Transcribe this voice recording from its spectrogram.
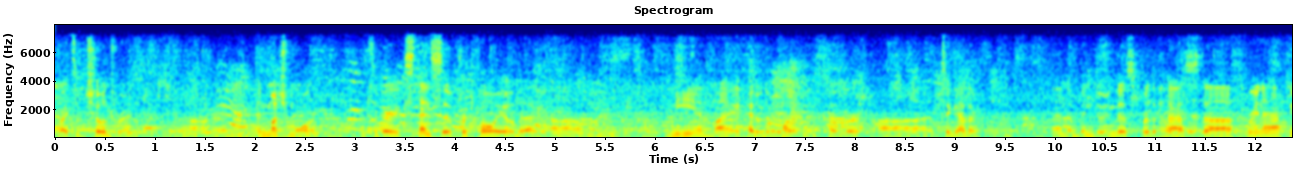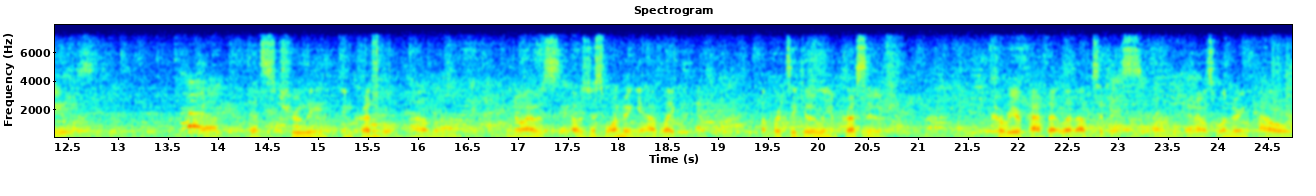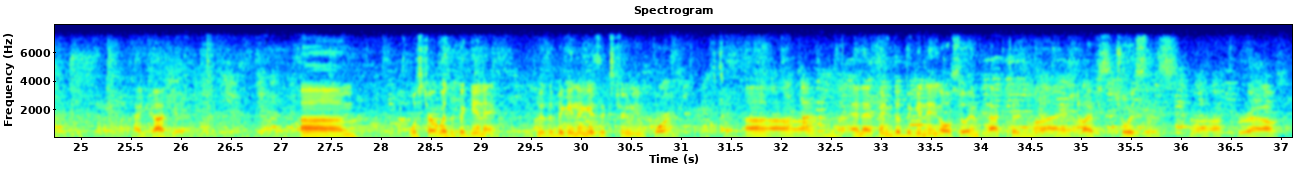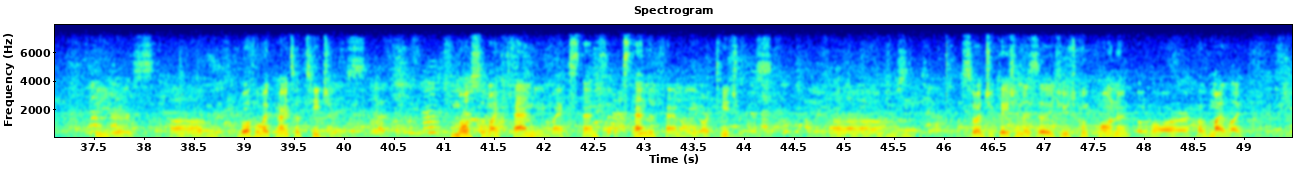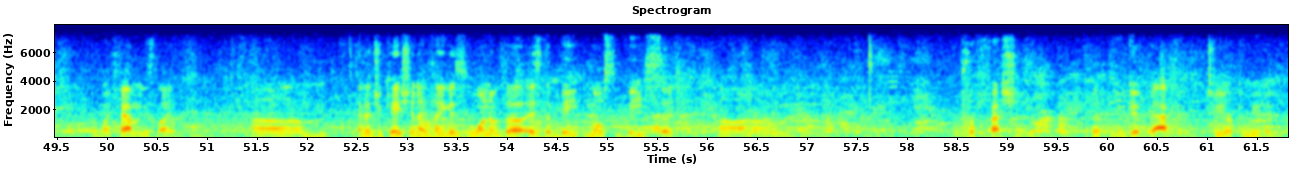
rights of children, um, and, and, much more. It's a very extensive portfolio that um, me and my head of department cover uh, together, and I've been doing this for the past uh, three and a half years. Yeah, that's truly incredible. Um, you know, I was I was just wondering, you have like a particularly impressive career path that led up to this, um, and I was wondering how how you got here. Um, we'll start with the beginning because the beginning is extremely important, um, and I think the beginning also impacted my life's choices uh, throughout the years. Um, both of my parents are teachers. Most of my family, my extended, extended family, are teachers. Um, so education is a huge component of our of my life, of my family's life. Um, and education, I think, is one of the is the ba- most basic um, profession that you give back to your community.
